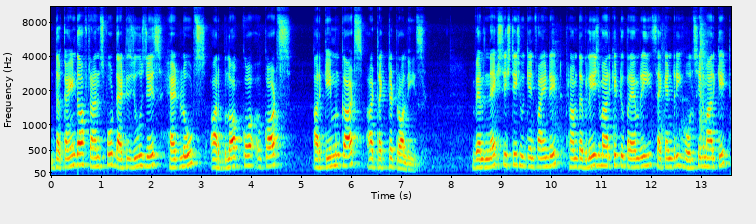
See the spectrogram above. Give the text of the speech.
the kind of transport that is used is head loads or bullock carts or camel carts or tractor trolleys. Well, next stage we can find it from the village market to primary, secondary, wholesale market.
